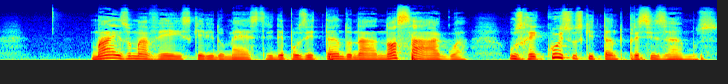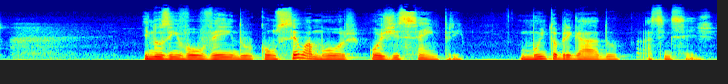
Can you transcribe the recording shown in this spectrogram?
mais uma vez, querido Mestre, depositando na nossa água os recursos que tanto precisamos e nos envolvendo com seu amor hoje e sempre. Muito obrigado, assim seja.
